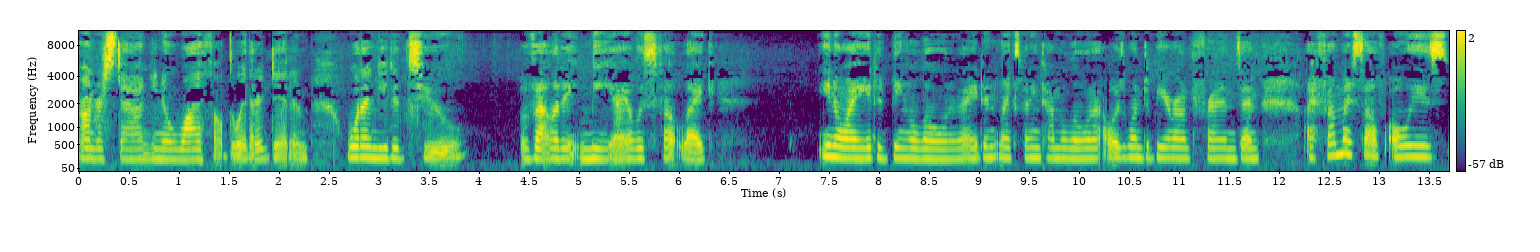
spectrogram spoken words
or understand, you know, why I felt the way that I did and what I needed to validate me. I always felt like, you know, I hated being alone and I didn't like spending time alone. I always wanted to be around friends and I found myself always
